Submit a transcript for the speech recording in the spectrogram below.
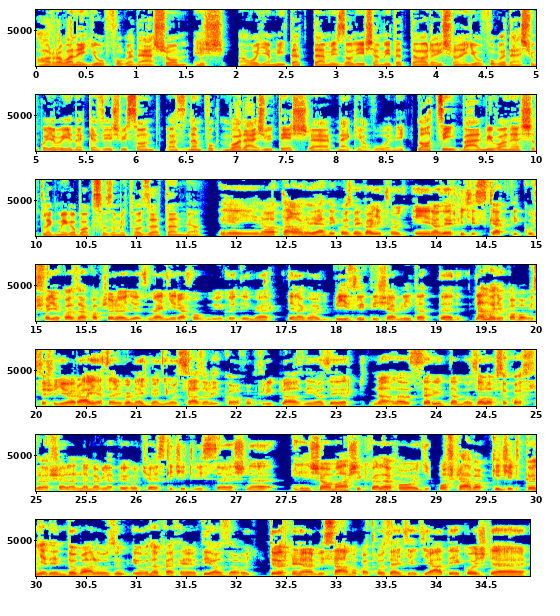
arra van egy jó fogadásom, és ahogy említettem, és Zoli is említette, arra is van egy jó fogadásunk, hogy a védekezés viszont az nem fog varázsütésre megjavulni. Laci, bármi van esetleg még a Baxhoz, amit hozzátennél? Én a támadójátékhoz még annyit, hogy én azért kicsit szkeptikus vagyok azzal kapcsolatban, hogy ez mennyire fog működni, mert tényleg, hogy Beasley-t is említetted, nem vagyok abban biztos, hogy a rájátszásban 48%-kal fog triplázni, azért nála szerintem az alapszakaszra se lenne meglepő, hogyha ez kicsit visszaesne, és a másik vele, hogy mostában kicsit könnyedén dobálózunk, jó, nem feltétlenül azzal, hogy történelmi számokat hoz egy-egy játékos, de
